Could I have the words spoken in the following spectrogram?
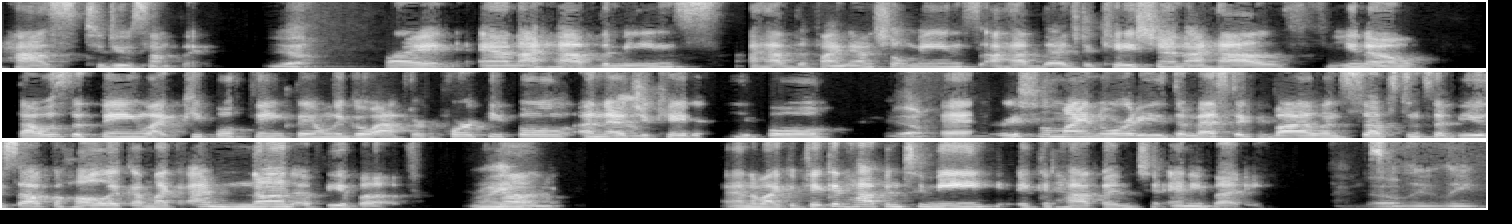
has to do something Yeah. Right? And i have the means. I have the financial means. I have the education. I have you know that was the thing like people think they only go after poor people uneducated people Yeah. and racial minorities domestic violence substance abuse alcoholic. I'm like i'm none of the above. Right. none. And i'm like if it could happen to me it could happen to anybody. Absolutely.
